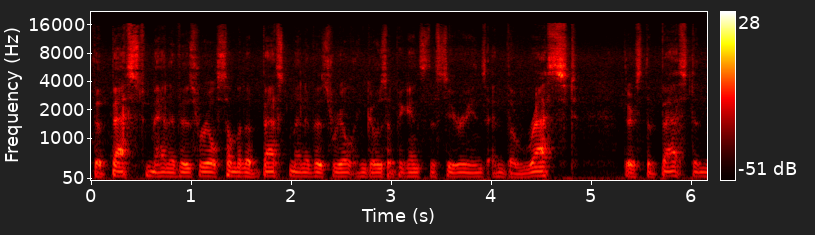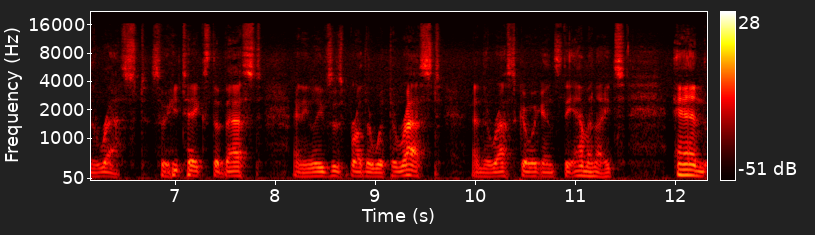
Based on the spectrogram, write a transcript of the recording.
the best men of Israel, some of the best men of Israel, and goes up against the Syrians, and the rest. There's the best and the rest. So he takes the best and he leaves his brother with the rest, and the rest go against the Ammonites. And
